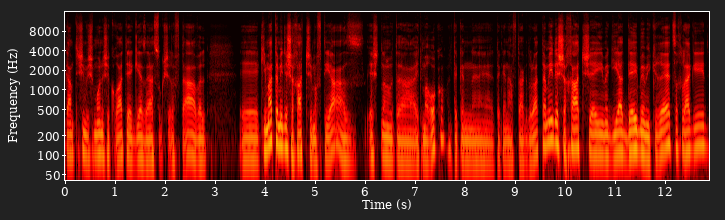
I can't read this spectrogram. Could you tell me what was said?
גם 98 שקרואטיה הגיעה, זה היה סוג של הפתעה, אבל אה, כמעט תמיד יש אחת שמפתיעה, אז יש לנו את, ה, את מרוקו, על תקן, אה, תקן ההפתעה הגדולה. תמיד יש אחת שהיא מגיעה די במקרה, צריך להגיד,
